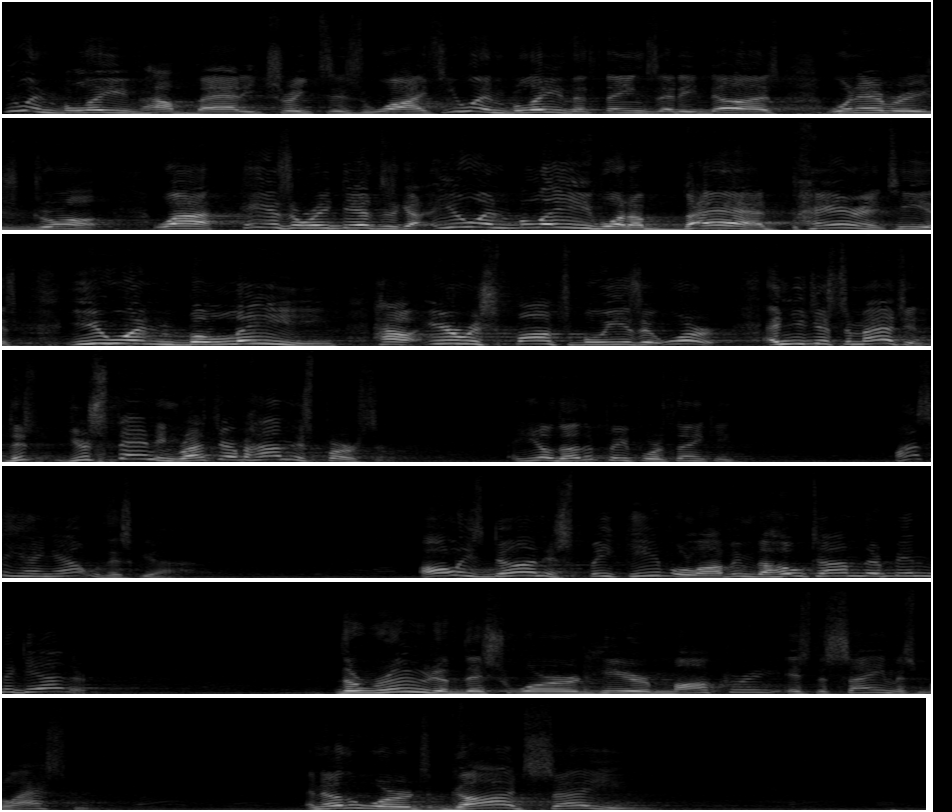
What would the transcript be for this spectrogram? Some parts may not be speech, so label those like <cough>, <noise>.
You wouldn't believe how bad he treats his wife. You wouldn't believe the things that he does whenever he's drunk. Why, he is a ridiculous guy. You wouldn't believe what a bad parent he is. You wouldn't believe how irresponsible he is at work. And you just imagine, this, you're standing right there behind this person. And you know, the other people are thinking, why does he hang out with this guy? All he's done is speak evil of him the whole time they've been together. The root of this word here, mockery, is the same as blasphemy. In other words, God saying,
